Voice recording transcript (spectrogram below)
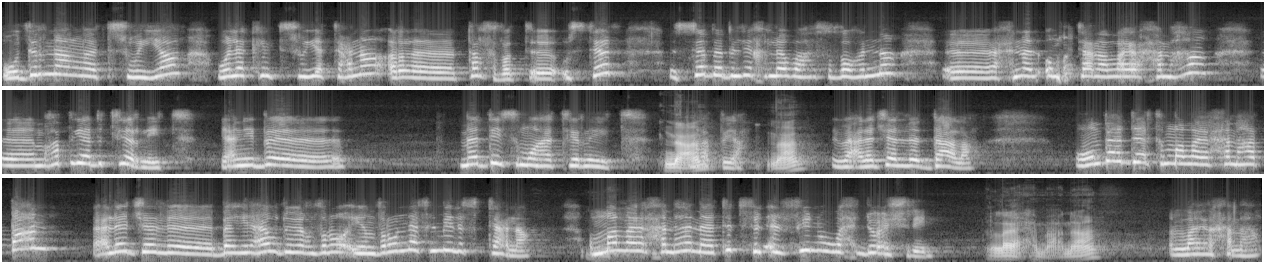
ودرنا تسوية ولكن التسوية تاعنا آه، ترفضت. آه، أستاذ السبب اللي خلاوه رفضوه لنا آه، إحنا الأم تاعنا الله يرحمها مغطية بالتيرنيت يعني ب مادة يسموها التيرنيت نعم. مغطية. نعم. على جال الدالة. ومن بعد أما الله يرحمها الطعن على جال باه يعاودوا ينظروا ينظروا لنا في الملف تاعنا. أما الله يرحمها ماتت في 2021 الله يرحمها نعم الله يرحمها.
